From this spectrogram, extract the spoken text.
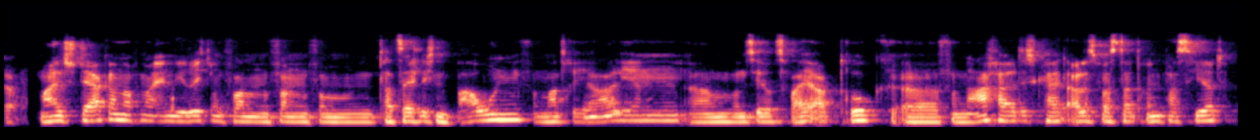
Ja, mal stärker nochmal in die Richtung von, von, vom tatsächlichen Bauen, von Materialien, mhm. ähm, von CO2-Abdruck, äh, von Nachhaltigkeit, alles, was da drin passiert.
